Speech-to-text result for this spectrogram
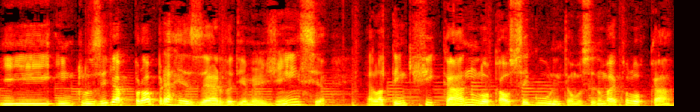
e inclusive a própria reserva de emergência ela tem que ficar no local seguro. Então você não vai colocar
